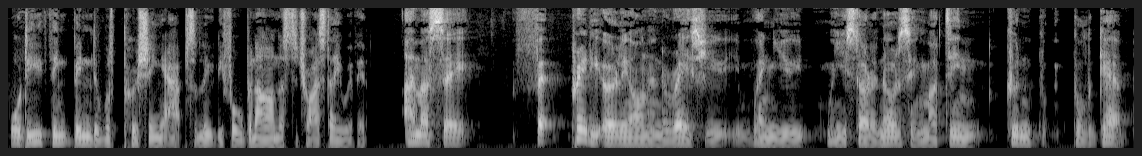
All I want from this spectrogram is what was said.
or do you think Binder was pushing absolutely full bananas to try and stay with him? I must say, pretty early on in the race, you when you when you started noticing Martin couldn't pull the gap,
